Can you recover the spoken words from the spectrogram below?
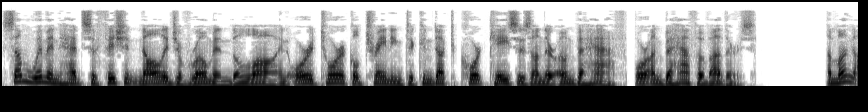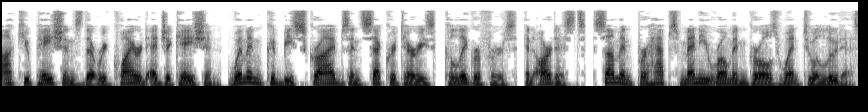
Some women had sufficient knowledge of Roman the law and oratorical training to conduct court cases on their own behalf, or on behalf of others. Among occupations that required education, women could be scribes and secretaries, calligraphers, and artists. Some and perhaps many Roman girls went to a ludus.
